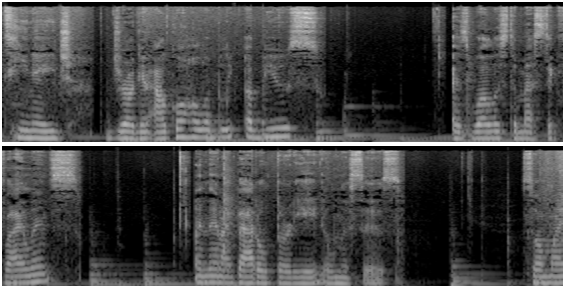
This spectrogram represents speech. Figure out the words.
teenage drug and alcohol ab- abuse, as well as domestic violence and then I battled 38 illnesses. So my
